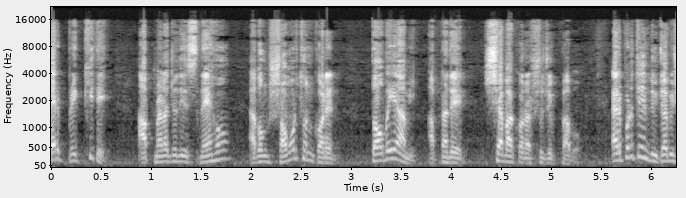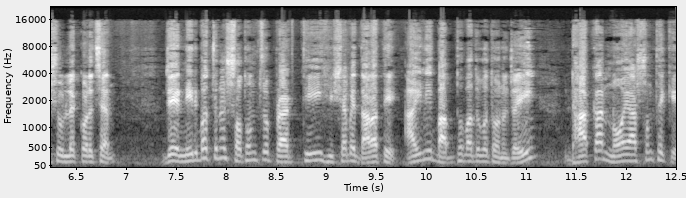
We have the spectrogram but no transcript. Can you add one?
এর প্রেক্ষিতে আপনারা যদি স্নেহ এবং সমর্থন করেন তবে আমি আপনাদের সেবা করার সুযোগ পাবো। এরপর তিনি দুইটা বিষয় উল্লেখ করেছেন, যে নির্বাচনের স্বতন্ত্র প্রার্থী হিসাবে দাঁড়াতে আইনি বাধ্যবাধকতা অনুযায়ী ঢাকা নয় আসন থেকে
